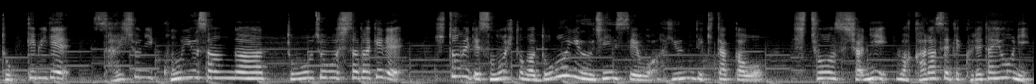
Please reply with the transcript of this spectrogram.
トッケビで最初にコンユさんが登場しただけで一目でその人がどういう人生を歩んできたかを視聴者に分からせてくれたように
